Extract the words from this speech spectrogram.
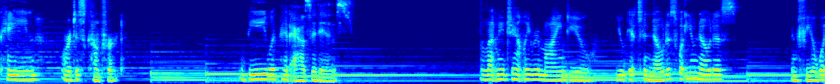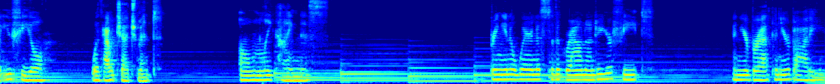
pain, or discomfort. Be with it as it is. Let me gently remind you you get to notice what you notice and feel what you feel without judgment. Only kindness bringing awareness to the ground under your feet and your breath in your body.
